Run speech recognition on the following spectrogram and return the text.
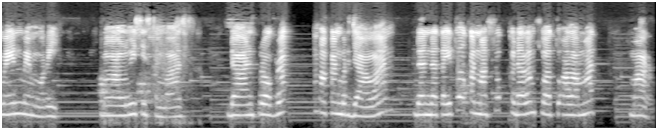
main memory melalui sistem bus. Dan program akan berjalan dan data itu akan masuk ke dalam suatu alamat MAR.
